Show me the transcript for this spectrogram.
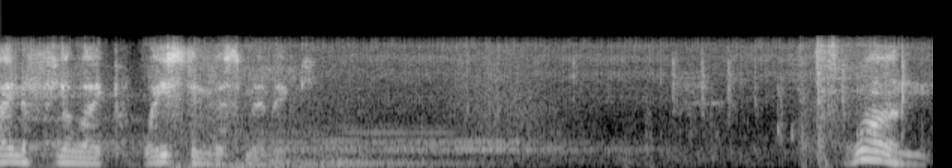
kind of feel like wasting this mimic. One.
